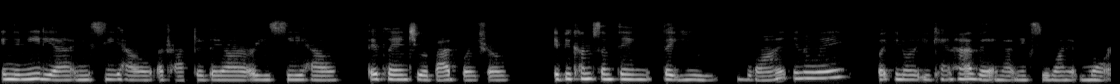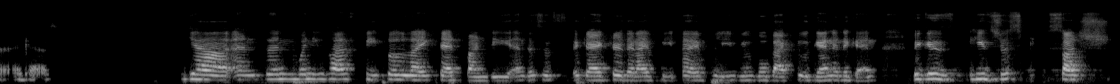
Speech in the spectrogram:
in the media and you see how attractive they are or you see how they play into a bad boy trope, it becomes something that you want in a way, but you know that you can't have it and that makes you want it more, I guess. Yeah, and then when you have people like Ted Bundy, and this is a character that I I believe we'll go back to again and again because he's just such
